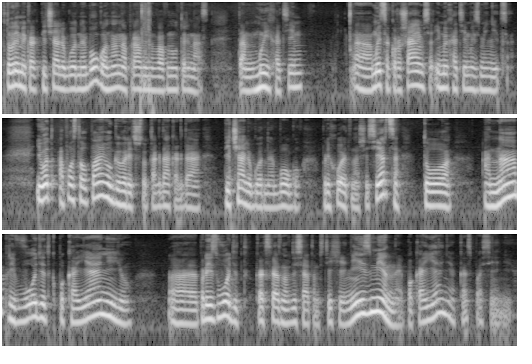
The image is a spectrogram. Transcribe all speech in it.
В то время как печаль, угодная Богу, она направлена вовнутрь нас. Там мы хотим мы сокрушаемся, и мы хотим измениться. И вот апостол Павел говорит, что тогда, когда печаль, угодная Богу, приходит в наше сердце, то она приводит к покаянию, э, производит, как сказано в 10 стихе, неизменное покаяние к спасению.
